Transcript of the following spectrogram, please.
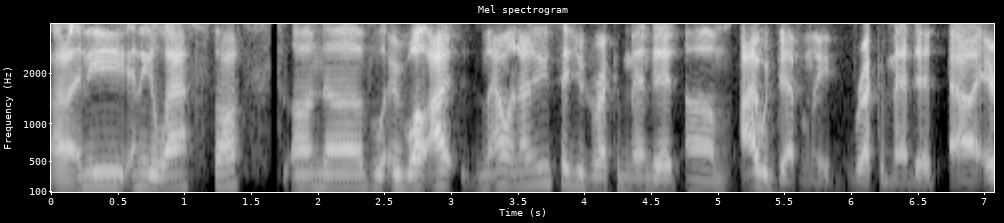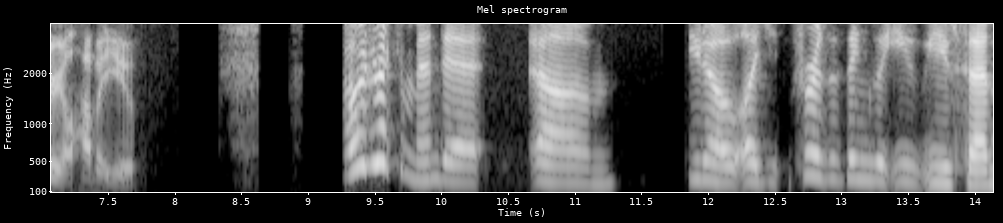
Uh, any any last thoughts on uh well I Alan I know you said you'd recommend it um I would definitely recommend it uh Ariel how about you I would recommend it. Um, you know, like for the things that you you said,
